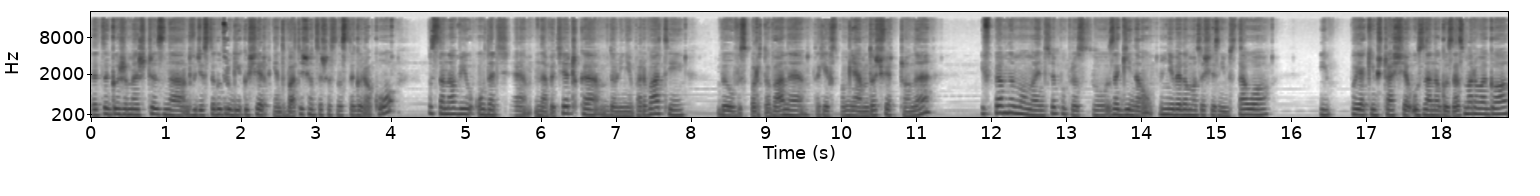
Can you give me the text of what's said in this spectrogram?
dlatego że mężczyzna 22 sierpnia 2016 roku postanowił udać się na wycieczkę w Dolinie Parvati. Był wysportowany, tak jak wspomniałam, doświadczony i w pewnym momencie po prostu zaginął. Nie wiadomo, co się z nim stało, i po jakimś czasie uznano go za zmarłego,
